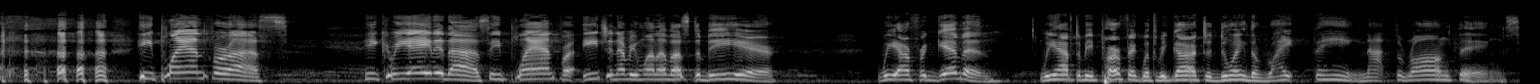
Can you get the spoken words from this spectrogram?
he planned for us. He created us. He planned for each and every one of us to be here. We are forgiven. We have to be perfect with regard to doing the right thing, not the wrong things.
